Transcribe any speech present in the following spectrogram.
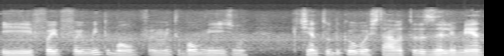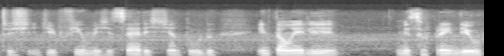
e foi, foi muito bom, foi muito bom mesmo. Tinha tudo que eu gostava, todos os elementos de filmes, de séries, tinha tudo. Então ele me surpreendeu,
